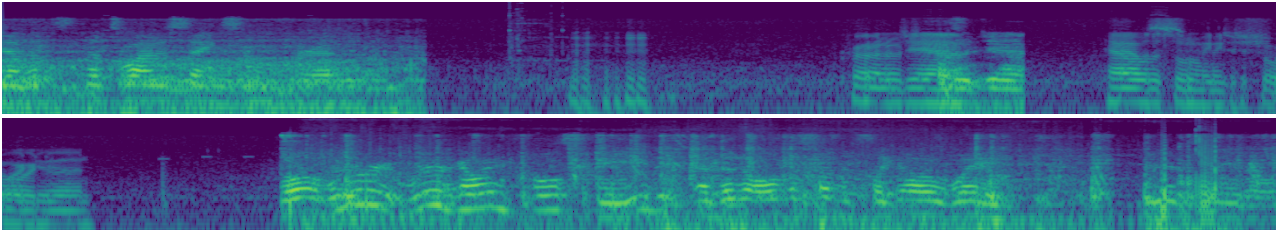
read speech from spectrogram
Yeah, that's that's why I was saying swim for it. Chrono Jam, how was swimming to shore doing? Well, we were we were going full speed, and then all of a sudden it's like, oh wait, we didn't see it all.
